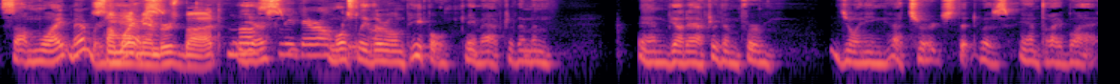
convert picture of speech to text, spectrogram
Some white members. Some yes. white members, but mostly yes, their own. Mostly people. their own people came after them and and got after them for joining a church that was anti-black.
